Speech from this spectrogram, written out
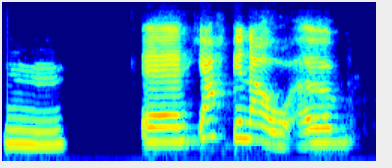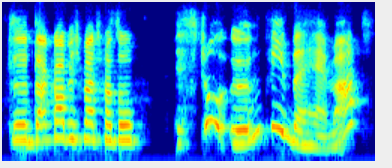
Hm. Äh, ja, genau. Da da glaube ich manchmal so, bist du irgendwie behämmert?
